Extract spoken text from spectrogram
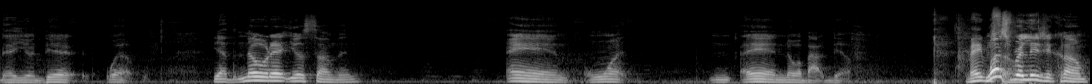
that you're dear. Well, you have to know that you're something, and want and know about death. Maybe Once so. religion come,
